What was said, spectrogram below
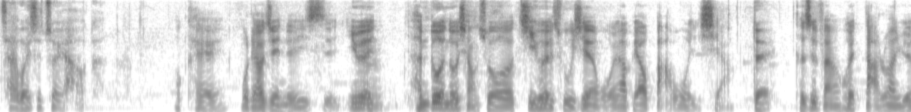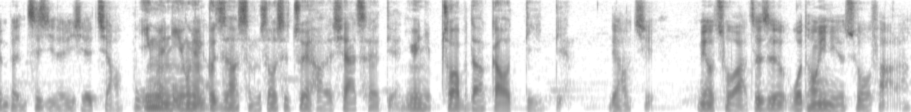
才会是最好的。OK，我了解你的意思，因为很多人都想说机会出现，我要不要把握一下？对。可是反而会打乱原本自己的一些脚步，因为你永远不知道什么时候是最好的下车点，因为你抓不到高低点。了解，没有错啊，这是我同意你的说法啦。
